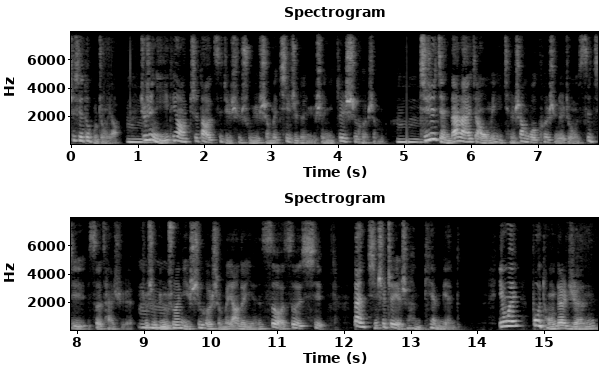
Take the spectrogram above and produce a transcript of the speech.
这些都不重要。嗯就是你一定要知道自己是属于什么气质的女生，你最适合什么。嗯，其实简单来讲，我们以前上过课是那种四季色彩学，就是比如说你适合什么样的颜色、色系，但其实这也是很片面的。因为不同的人，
